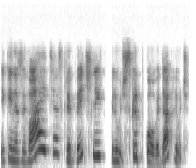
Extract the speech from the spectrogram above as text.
який називається скрипичний ключ, скрипковий да, ключ.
